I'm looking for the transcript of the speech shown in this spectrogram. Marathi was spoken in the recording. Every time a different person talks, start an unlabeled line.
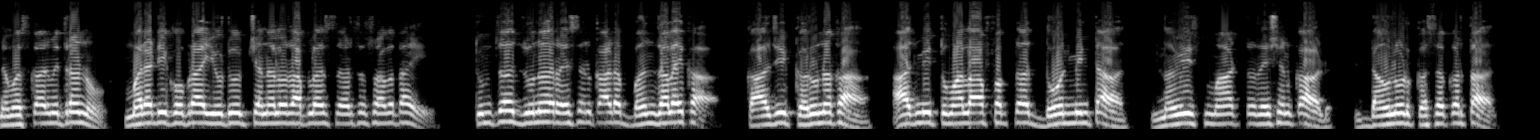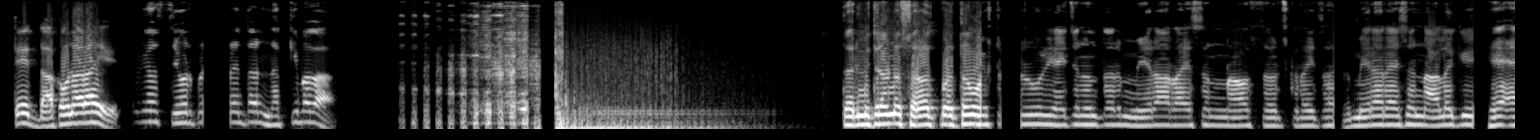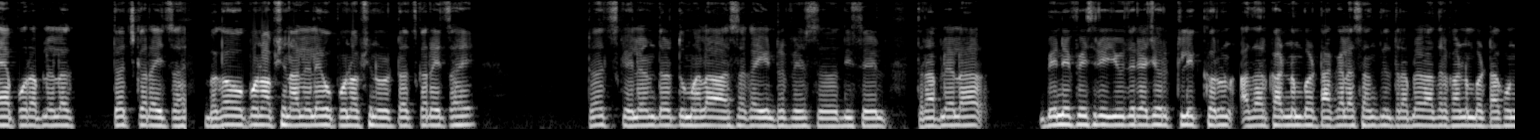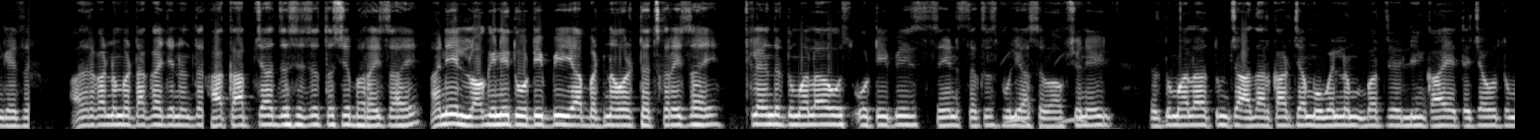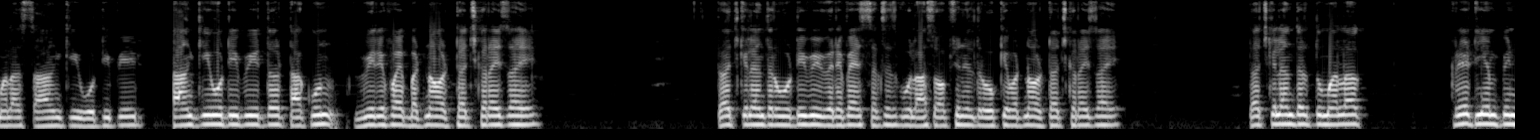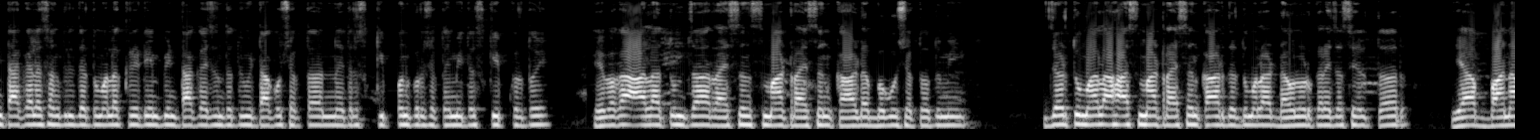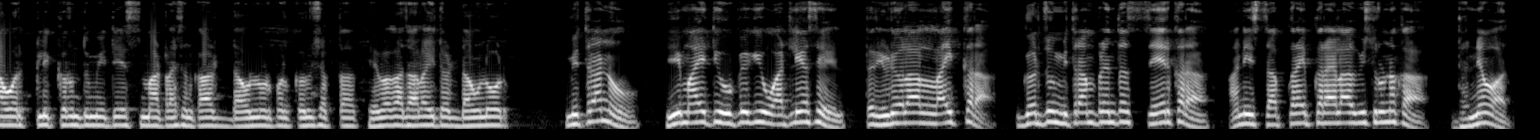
नमस्कार मित्रांनो मराठी कोपरा युट्यूब चॅनलवर आपलं सहर्ष स्वागत आहे. तुमचं जुनं रेशन कार्ड बंद झालंय का? काळजी करू नका. आज मी तुम्हाला फक्त दोन मिनिटात नवी स्मार्ट रेशन कार्ड डाउनलोड कसं करतात ते दाखवणार आहे. व्हिडिओ शेवटपर्यंत नक्की बघा. तर मित्रांनो सर्वात प्रथम वर यायच्या नंतर मेरा रायसन नाव सर्च करायचं मेरा रायसन आलं की हे ऍप वर आपल्याला टच करायचं आहे. बघा ओपन ऑप्शन आलेलं आहे. ओपन ऑप्शन वर टच करायचं आहे. टच केल्यानंतर तुम्हाला असं काही इंटरफेस दिसेल. तर आपल्याला बेनिफिशरी युजर याच्यावर क्लिक करून आधार कार्ड नंबर टाकायला सांगतील. तर आपल्याला आधार कार्ड नंबर टाकून घ्यायचा आधार कार्ड नंबर टाकायच्या नंतर हा कापच्या जसेच तसे भरायचा आहे. आणि log in with O T P या बटनावर टच करायचं आहे. केल्यानंतर तुम्हाला O T P send successfully असं ऑप्शन येईल. तर तुम्हाला तुमच्या आधार कार्डच्या मोबाईल नंबरचे लिंक आहे त्याच्यावर तुम्हाला सहा अंकी ओ टी पी येईल सहा अंकी ओ टी पी तर टाकून व्हेरीफाय बटनावर टच करायचं आहे. टच केल्यानंतर O T P verify successful असं ऑप्शन येईल तर ओके बटनावर टच करायचं आहे. टच केल्यानंतर तुम्हाला क्रिएट एम पिन टाकायला सांगतील तर तुम्हाला क्रिएट एम पिन टाकायचं तर तुम्ही टाकू शकता नाहीतर स्किप पण करू शकता. मी तर स्किप करतोय. हे बघा आला तुमचा रायसन स्मार्ट रायसन कार्ड. बघू शकता तुम्ही. जर तुम्हाला हा स्मार्ट रायसन कार्ड जर तुम्हाला डाउनलोड करायचं असेल तर या बाणावर क्लिक करून तुम्ही ते स्मार्ट रायसन कार्ड डाउनलोड पण करू शकता. हे बघा झालं इथं डाउनलोड. मित्रांनो ही माहिती उपयोगी वाटली असेल तर व्हिडिओला लाईक करा. गरजू मित्रांपर्यंत शेअर करा आणि सबस्क्राईब करायला विसरू नका. धन्यवाद.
